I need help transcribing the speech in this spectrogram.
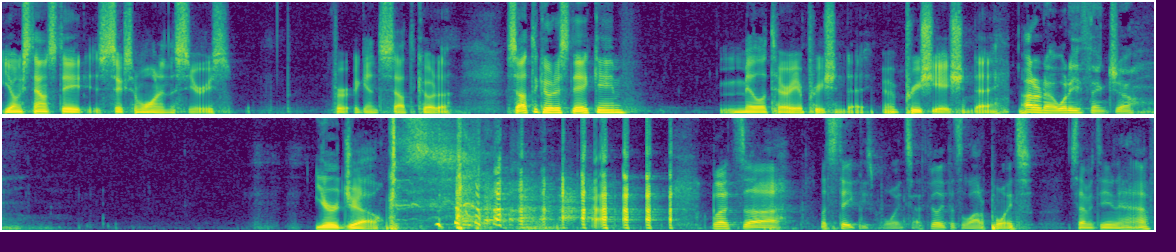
Youngstown State is six and one in the series for against South Dakota. South Dakota State game, military appreciation day. Appreciation day. I don't know. What do you think, Joe? You're Joe. Let's uh let's take these points. I feel like that's a lot of points. 17 and a half.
